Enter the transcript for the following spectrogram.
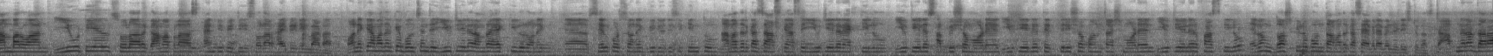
number one UTL solar Gamma Plus MPPT solar hybrid inverter. অনেকে আমাদেরকে বলছেন যে ইউটিএল এর আমরা এক কিলোর অনেক সেল করছে, অনেক ভিডিও দিছি, কিন্তু আমাদের কাছে আজকে আছে ইউটিএল এর এক কিলো, ইউটিএল এর ছাব্বিশশো মডেল, ইউটিএল এর তেত্রিশশো পঞ্চাশ মডেল, ইউটিএল এর পাঁচ কিলো এবং দশ কিলো পর্যন্ত আমাদের কাছে অ্যাভেলেবেল রেডি স্টক আছে। আপনারা যারা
